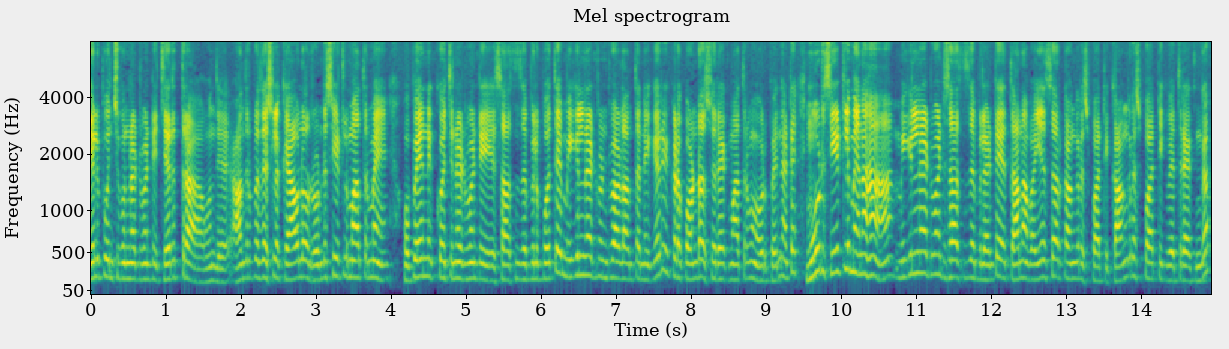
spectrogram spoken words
గెలుపుంచుకున్నటువంటి చరిత్ర ఉంది. ఆంధ్రప్రదేశ్లో కేవలం రెండు సీట్లు మాత్రమే ఉప ఎన్నికకు వచ్చినటువంటి శాసనసభ్యులు పోతే మిగిలినటువంటి వాళ్ళంతా నెగ్గారు ఇక్కడ కొండా సురేఖ మాత్రమే ఓడిపోయింది. అంటే మూడు సీట్లు మినహా మిగిలినటువంటి శాసనసభ్యులు అంటే తన వైఎస్ఆర్ కాంగ్రెస్ పార్టీ కాంగ్రెస్ పార్టీకి వ్యతిరేకంగా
